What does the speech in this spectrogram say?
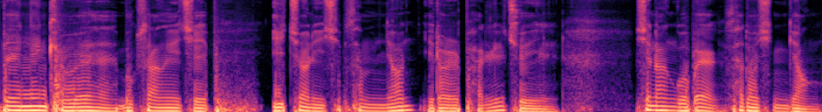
집에 있는 교회 묵상의 집 2023년 1월 8일 주일 신앙 고백 사도신경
